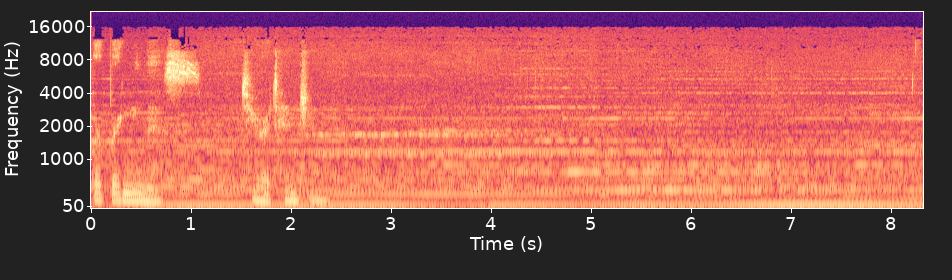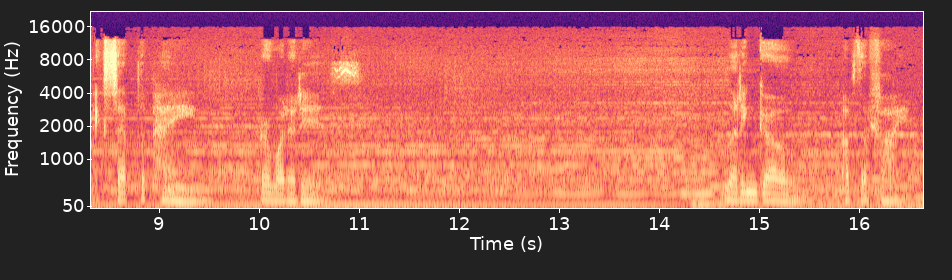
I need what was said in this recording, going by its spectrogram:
for bringing this to your attention. Accept the pain for what it is. Letting go of the fight,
